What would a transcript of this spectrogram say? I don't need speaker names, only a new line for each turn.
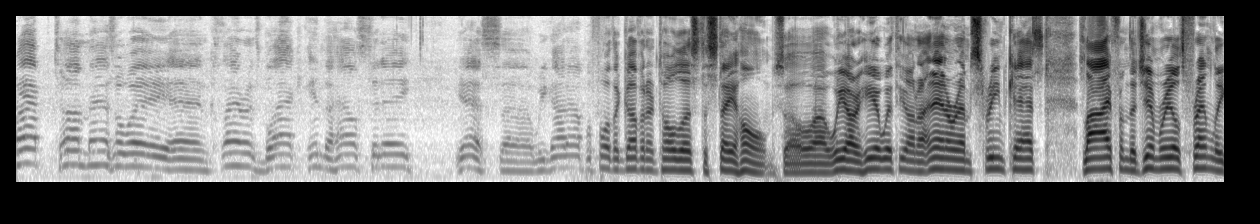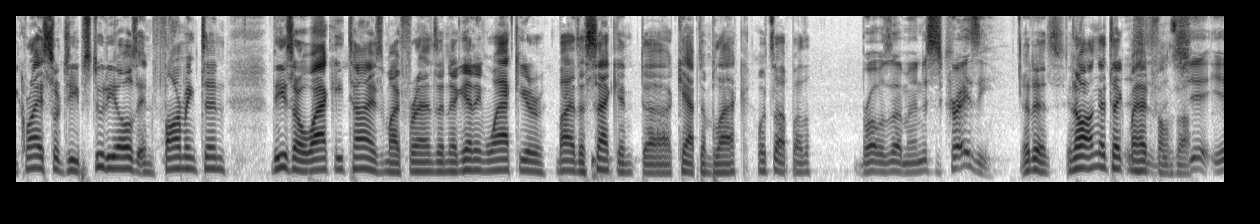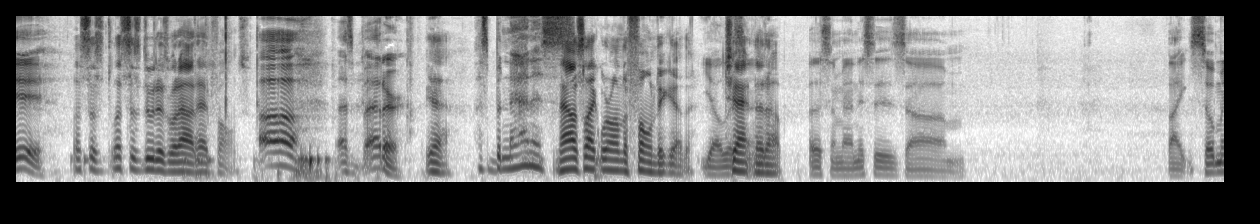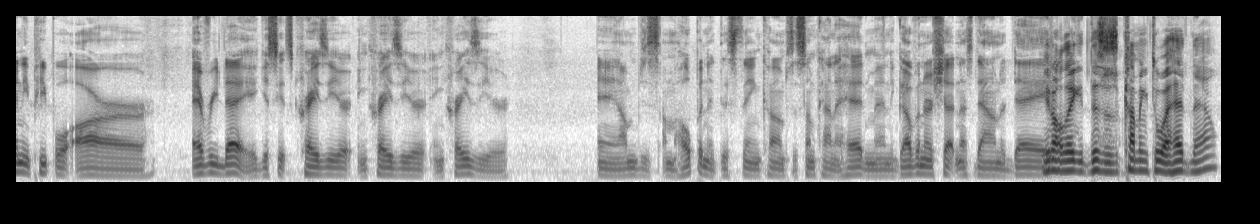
Rap. Tom Mazawey and Clarence Black in the house today. Yes, uh, we got out before the governor told us to stay home. So uh, we are here with you on an NRM streamcast live from the Jim Riehl's friendly Chrysler Jeep Studios in Farmington. These are wacky times, my friends, and they're getting wackier by the second, uh, Captain Black. What's up, brother?
Bro, what's up, man? This is crazy.
It is. You know, I'm going to take my
This is
headphones off.
legit, Yeah.
Let's just let's just do this without headphones.
Oh, that's better.
Yeah.
That's bananas.
Now it's like we're on the phone together,
Yo,
chatting it up.
Listen, man, this is um like so many people are every day. It just gets crazier and crazier and crazier. And I'm just I'm hoping that this thing comes to some kind of head, man. The governor's shutting us down today.
You don't think this is coming to a head now?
